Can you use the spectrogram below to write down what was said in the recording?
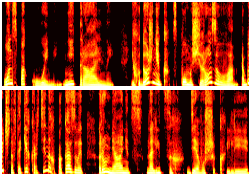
Он спокойный, нейтральный, и художник с помощью розового обычно в таких картинах показывает румянец на лицах девушек или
